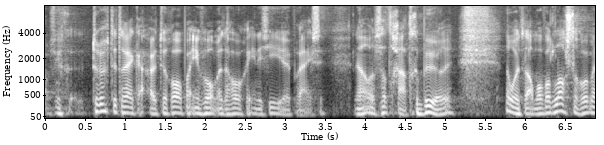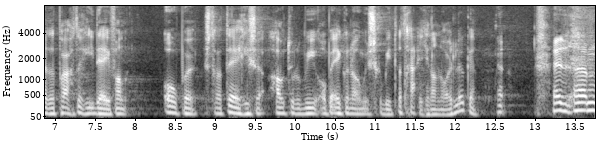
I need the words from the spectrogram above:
Om zich terug te trekken uit Europa in verband met de hoge energieprijzen. Nou, als dat gaat gebeuren, dan wordt het allemaal wat lastig hoor. Met het prachtige idee van open strategische autonomie op economisch gebied. Dat gaat je dan nooit lukken. En, ehm,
